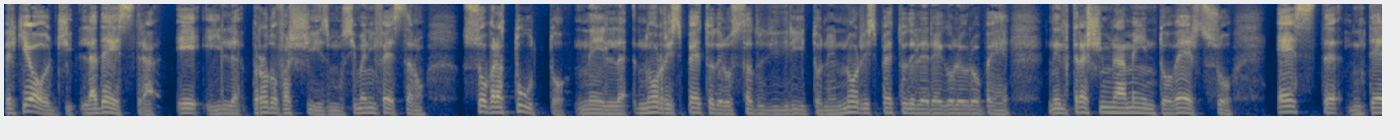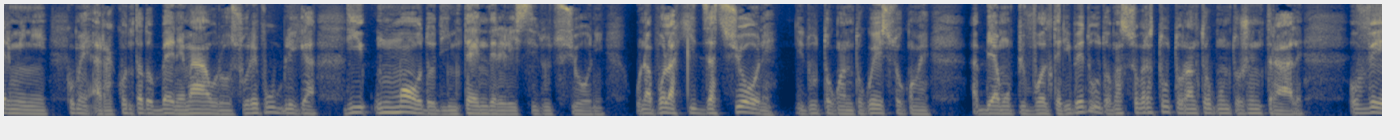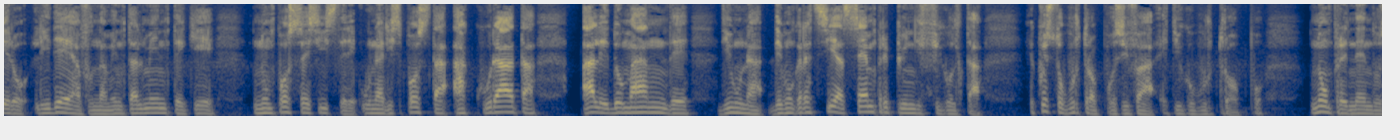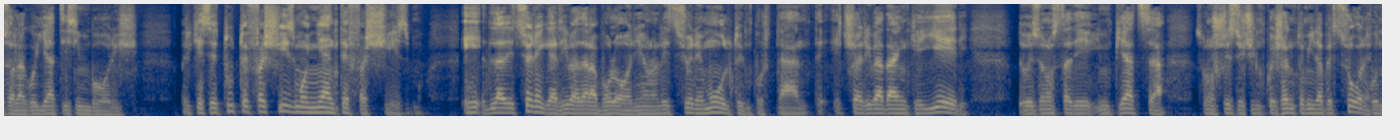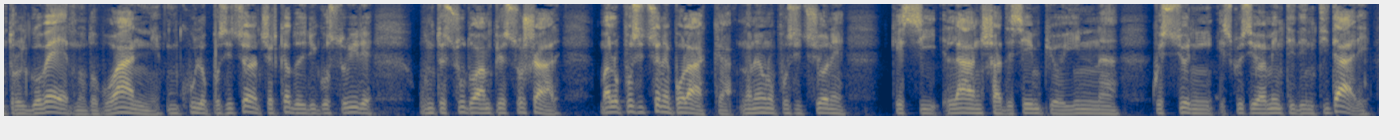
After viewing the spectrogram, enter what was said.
perché oggi la destra e il protofascismo si manifestano soprattutto nel non rispetto dello Stato di diritto, nel non rispetto delle regole europee, nel trascinamento verso est in termini, come ha raccontato bene Mauro su Repubblica, di un modo di intendere le istituzioni, una polacchizzazione di tutto quanto questo, come abbiamo più volte ripetuto, ma soprattutto un altro punto centrale, ovvero l'idea fondamentalmente che non possa esistere una risposta accurata alle domande di una democrazia sempre più in difficoltà. E questo purtroppo si fa, e dico purtroppo, non prendendosela con gli atti simbolici, perché se tutto è fascismo, niente è fascismo. E la lezione che arriva dalla Polonia è una lezione molto importante e ci è arrivata anche ieri, dove sono state in piazza, sono scese 500.000 persone contro il governo dopo anni in cui l'opposizione ha cercato di ricostruire un tessuto ampio e sociale, ma l'opposizione polacca non è un'opposizione che si lancia ad esempio in questioni esclusivamente identitarie,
